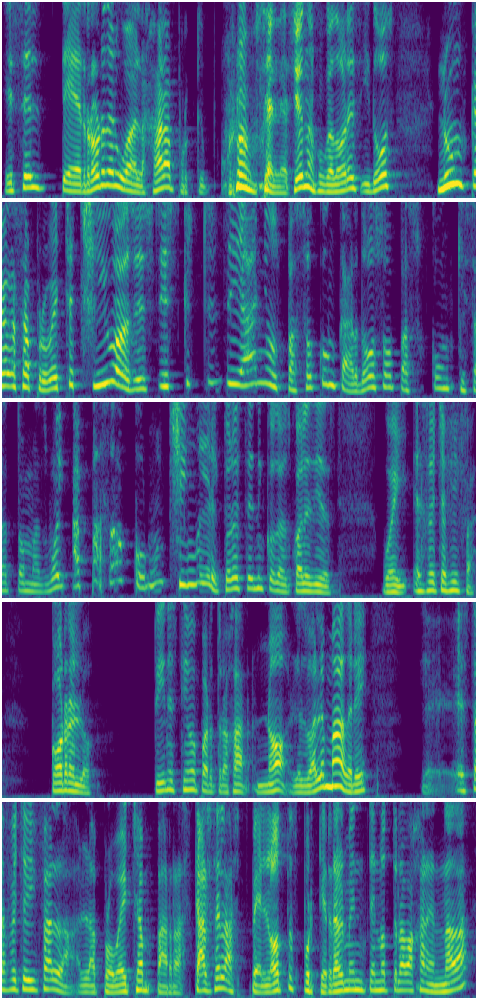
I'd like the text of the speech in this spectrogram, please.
es el terror del Guadalajara porque se lesionan jugadores y dos, Nunca las aprovecha Chivas. Es, es que es de años. Pasó con Cardoso, pasó con quizá Tomás Boy. Ha pasado con un chingo de directores técnicos de los cuales dices, güey, es fecha FIFA. Córrelo. Tienes tiempo para trabajar. No, les vale madre. Eh, esta fecha FIFA la, la aprovechan para rascarse las pelotas porque realmente no trabajan en nada.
